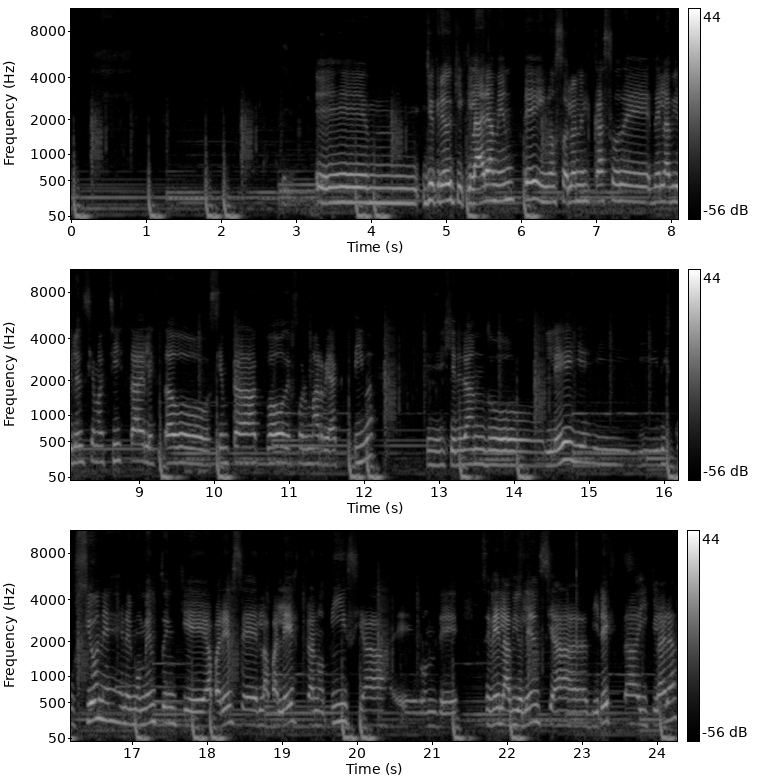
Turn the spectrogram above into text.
Em, yo creo que claramente, y no solo en el caso de, la violencia machista, el Estado siempre ha actuado de forma reactiva, eh, generando leyes y, discusiones en el momento en que aparece la palestra, noticias, eh, donde se ve la violencia directa y clara.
